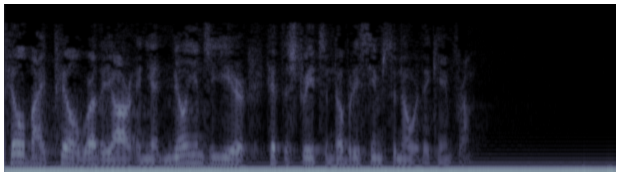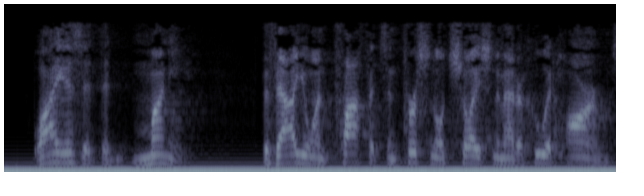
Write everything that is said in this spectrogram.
pill by pill where they are, and yet millions a year hit the streets and nobody seems to know where they came from? Why is it that money, the value on profits and personal choice, no matter who it harms,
